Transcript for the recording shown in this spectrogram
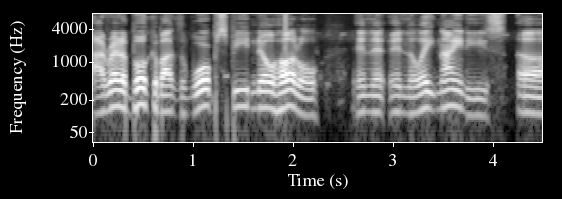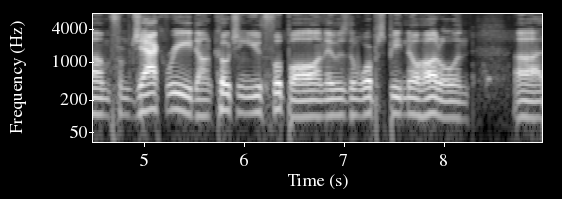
I read a book about the warp speed no huddle in the in the late 90s um, from Jack Reed on coaching youth football, and it was the warp speed no huddle. And uh,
